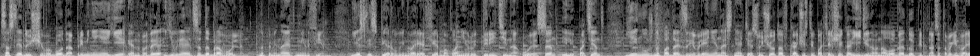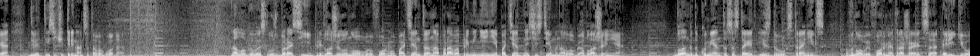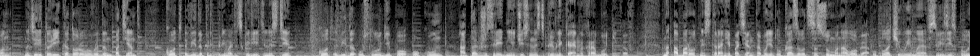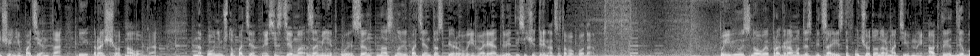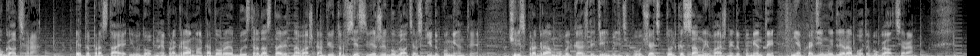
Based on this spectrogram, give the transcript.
Со следующего года применение ЕНВД является добровольным, напоминает Минфин. Если с 1 января фирма планирует перейти на УСН или патент, ей нужно подать заявление на снятие с учета в качестве плательщика единого налога до 15 января 2013 года. Налоговая служба России предложила новую форму патента на право применения патентной системы налогообложения – Бланк документа состоит из двух страниц. В новой форме отражается регион, на территории которого выдан патент, код вида предпринимательской деятельности, код вида услуги по ОКУН, а также средняя численность привлекаемых работников. На оборотной стороне патента будет указываться сумма налога, уплачиваемая в связи с получением патента, и расчет налога. Напомним, что патентная система заменит УСН на основе патента с 1 января 2013 года. Появилась новая программа для специалистов учета нормативной акты для бухгалтера. Это простая и удобная программа, которая быстро доставит на ваш компьютер все свежие бухгалтерские документы. Через программу вы каждый день будете получать только самые важные документы, необходимые для работы бухгалтера.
